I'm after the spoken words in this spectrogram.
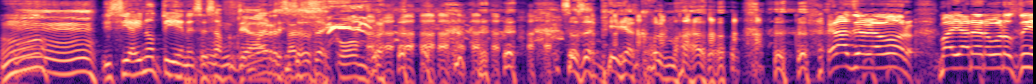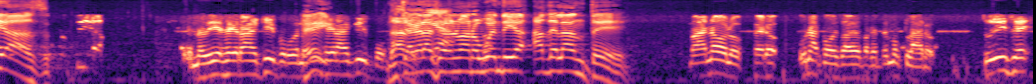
Mm. Y si ahí no tienes esa Ya, fuerza. eso se compra. eso se pide al colmado. Gracias, mi amor. Mayanero, buenos días. Buenos días, ese gran equipo, buenos Hey. días, ese gran equipo. Muchas Dale. gracias, hermano. Buen día. Adelante. Manolo, pero una cosa, a ver, para que estemos claros. Tú dices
